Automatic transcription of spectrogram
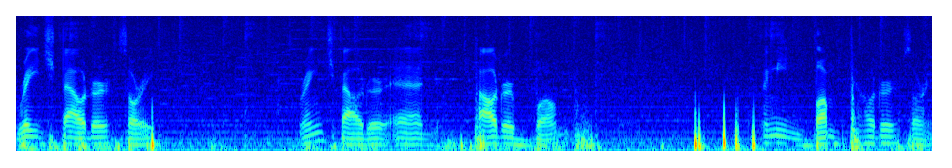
range powder. Sorry range powder and powder bump. I mean bump powder, sorry.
